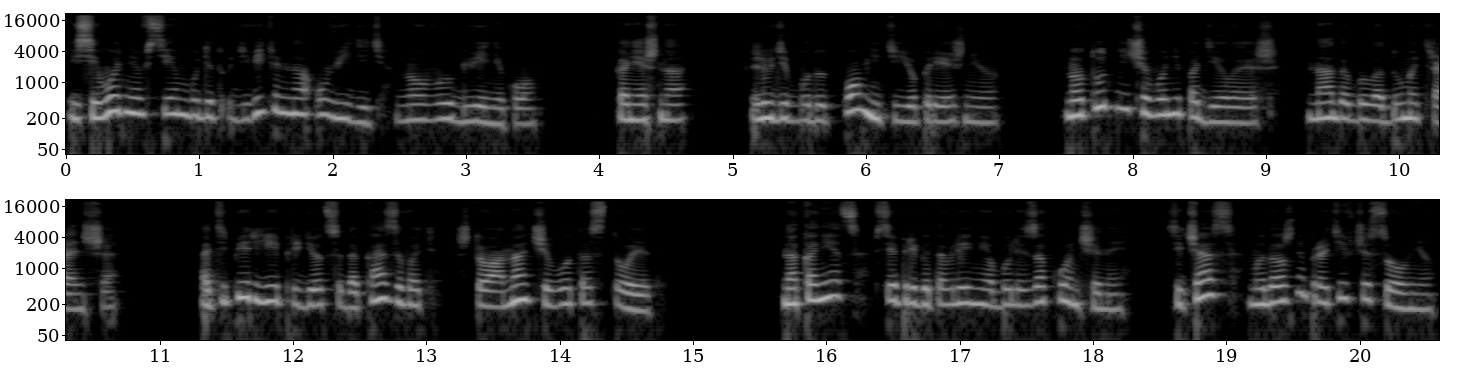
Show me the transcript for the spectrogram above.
И сегодня всем будет удивительно увидеть новую Гвенику. Конечно, Люди будут помнить ее прежнюю. Но тут ничего не поделаешь. Надо было думать раньше. А теперь ей придется доказывать, что она чего-то стоит. Наконец, все приготовления были закончены. Сейчас мы должны пройти в часовню.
